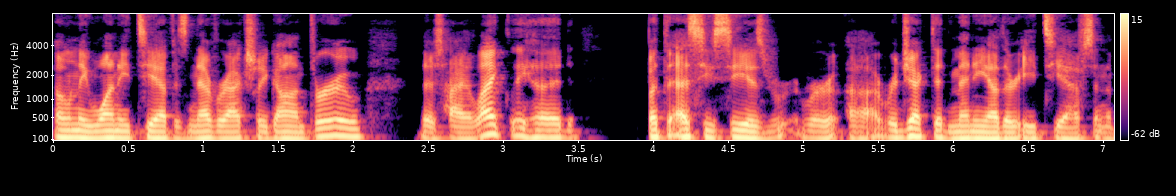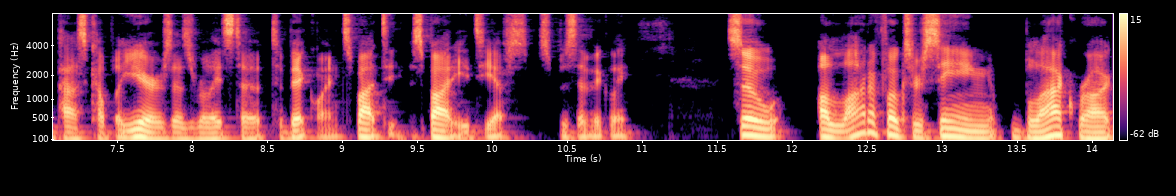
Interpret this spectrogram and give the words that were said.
only one ETF has never actually gone through. There's high likelihood, but the SEC has re- uh, rejected many other ETFs in the past couple of years as relates to to Bitcoin spot t- spot ETFs specifically. So a lot of folks are seeing BlackRock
